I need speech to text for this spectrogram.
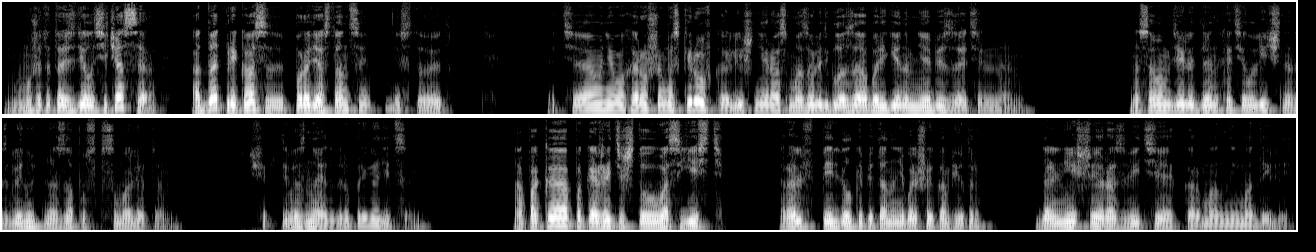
«Может, это сделать сейчас, сэр? Отдать приказ по радиостанции?» «Не стоит. Хотя у него хорошая маскировка, лишний раз мозолить глаза аборигенам не обязательно. На самом деле Дэн хотел лично взглянуть на запуск самолета. Черт его знает, вдруг пригодится. А пока покажите, что у вас есть. Ральф передал капитану небольшой компьютер, дальнейшее развитие карманной модели.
